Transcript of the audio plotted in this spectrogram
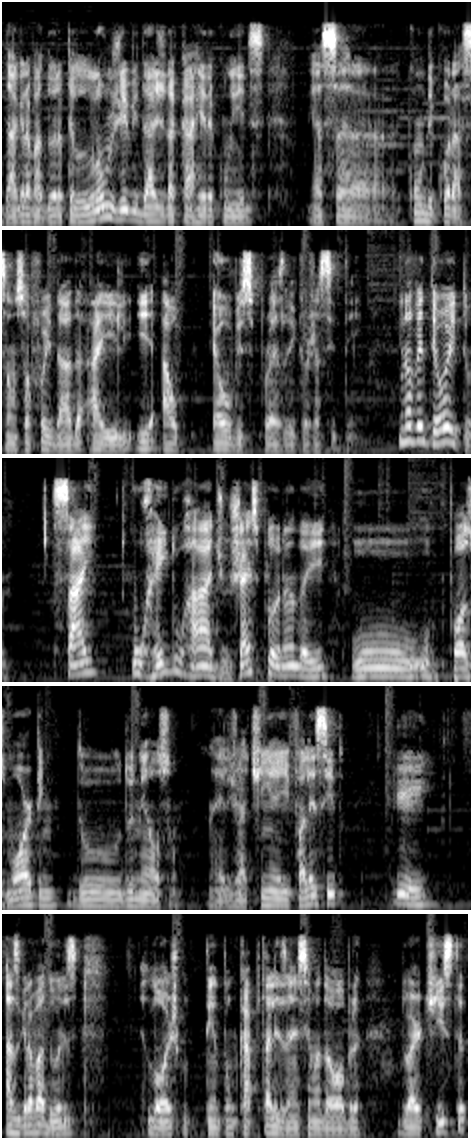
da gravadora pela longevidade da carreira com eles essa condecoração só foi dada a ele e ao Elvis Presley que eu já citei. Em 98 sai o Rei do Rádio, já explorando aí o, o pós-mortem do, do Nelson. Né? Ele já tinha aí falecido e as gravadoras, lógico, tentam capitalizar em cima da obra do artista.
